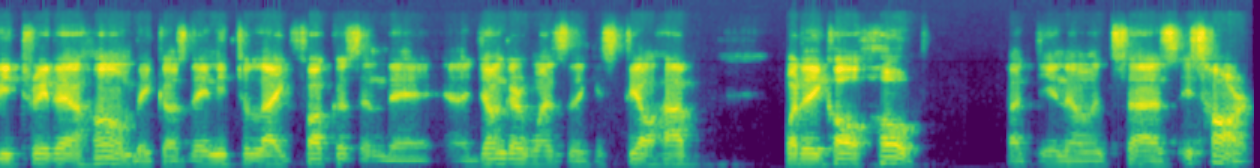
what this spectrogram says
be treated at home because they need to like focus on the uh, younger ones that can still have what they call hope but you know it's uh, it's hard.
